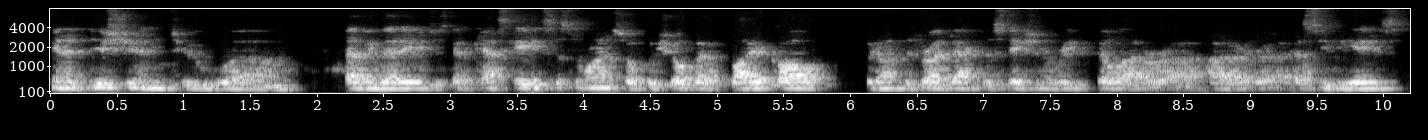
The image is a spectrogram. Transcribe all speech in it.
In addition to, um, having that age, it's got a cascade system on it, so if we show up at a fire call, we don't have to drive back to the station to refill our, uh, our uh, SCBA's,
